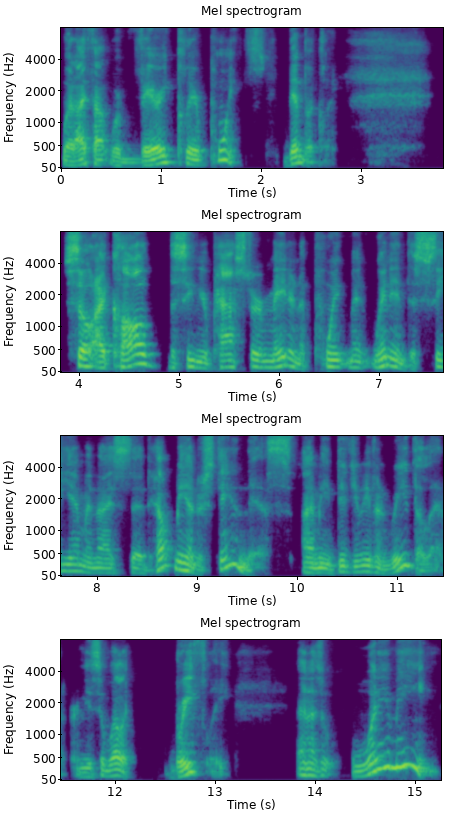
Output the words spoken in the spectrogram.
what I thought were very clear points biblically. So I called the senior pastor, made an appointment, went in to see him, and I said, Help me understand this. I mean, did you even read the letter? And he said, Well, briefly. And I said, What do you mean?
